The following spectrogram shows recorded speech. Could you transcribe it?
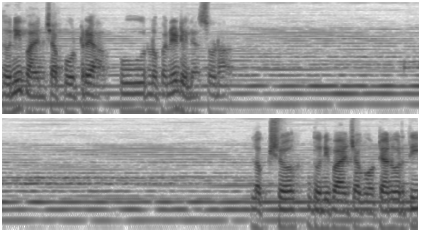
दोन्ही पायांच्या पोटऱ्या पूर्णपणे ढिल्या सोडा. लक्ष दोन्ही पायांच्या घोट्यांवरती.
